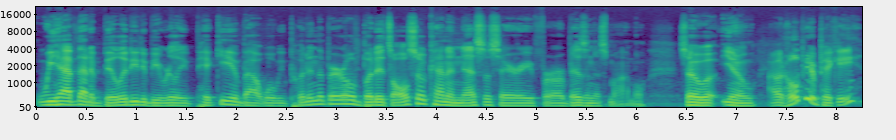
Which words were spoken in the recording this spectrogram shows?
We have that ability to be really picky about what we put in the barrel, but it's also kind of necessary for our business model. So, you know, I would hope you're picky.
